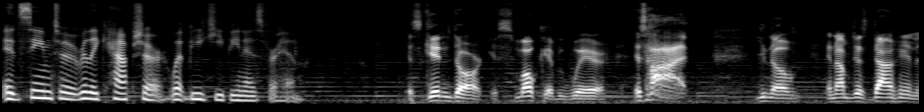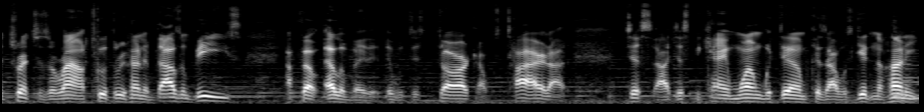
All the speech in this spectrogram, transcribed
It seemed to really capture what beekeeping is for him. It's getting dark, it's smoke everywhere, it's hot, you know, and I'm just down here in the trenches around two or three hundred thousand bees. I felt elevated. It was just dark, I was tired. I just I just became one with them because I was getting the honey.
